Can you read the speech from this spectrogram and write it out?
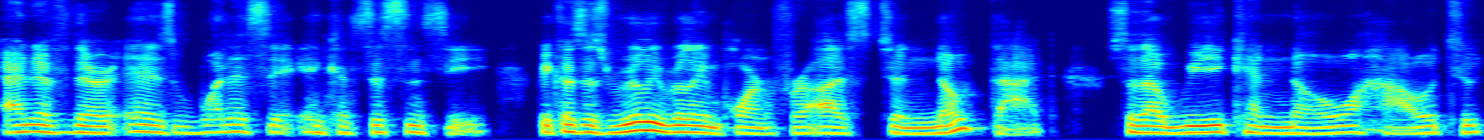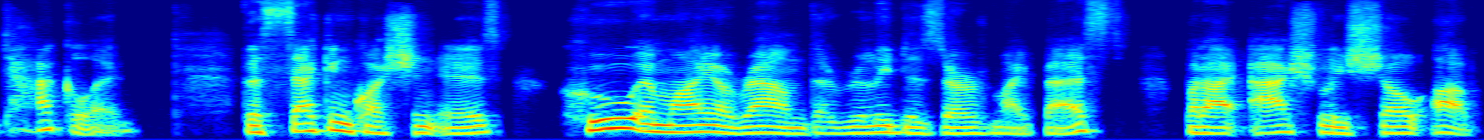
And if there is, what is the inconsistency? Because it's really, really important for us to note that so that we can know how to tackle it. The second question is who am I around that really deserve my best, but I actually show up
